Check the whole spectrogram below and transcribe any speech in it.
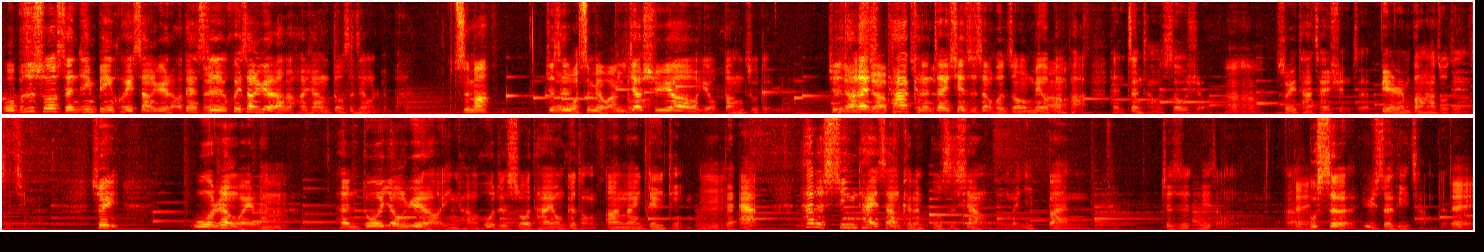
我不是说神经病会上月老，但是会上月老的好像都是这种人吧？是吗？就是我是没有玩过，比较需要有帮助的人，就是他在他可能在现实生活中没有办法很正常的 social，嗯嗯，所以他才选择别人帮他做这件事情啊。所以我认为啦，很多用月老银行，或者说他用各种 online dating 的 app。他的心态上可能不是像我们一般，就是那种呃不设预设立场的，对，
